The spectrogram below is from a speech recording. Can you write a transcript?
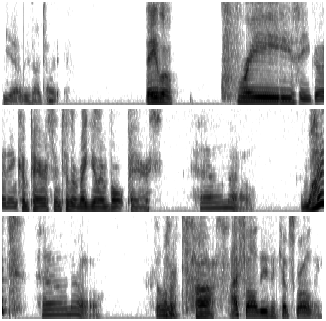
Yeah, these are tight. They look crazy good in comparison to the regular Volt pairs. Hell no. What? Hell no. Those I'm- are tough. I saw these and kept scrolling.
